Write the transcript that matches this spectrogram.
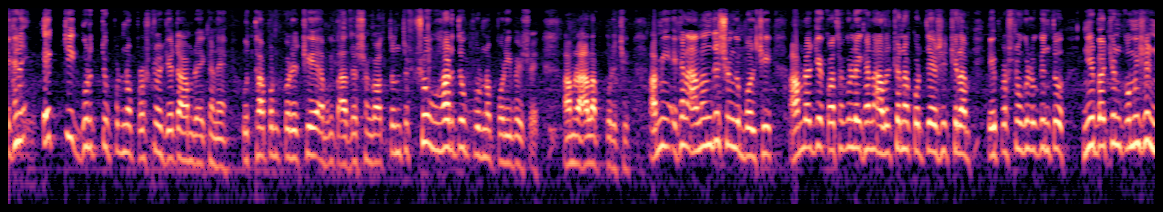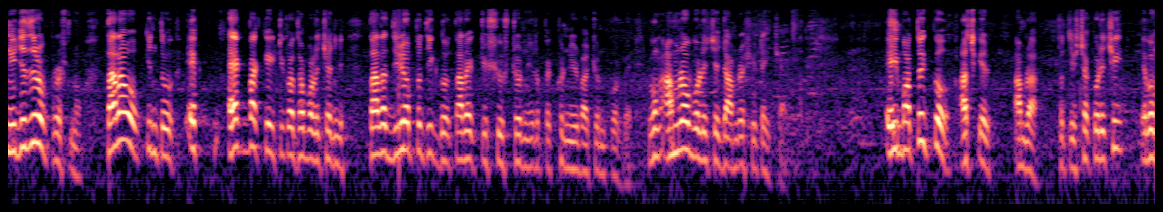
এখানে একটি গুরুত্বপূর্ণ প্রশ্ন যেটা আমরা এখানে উত্থাপন করেছি এবং তাদের সঙ্গে অত্যন্ত সৌহার্দ্যপূর্ণ পরিবেশে আমরা আলাপ করেছি। আমি এখানে আনন্দের সঙ্গে বলছি, আমরা যে কথাগুলো এখানে আলোচনা করতে এসেছিলাম, এই প্রশ্নগুলো কিন্তু নির্বাচন কমিশন নিজেদেরও প্রশ্ন। তারাও কিন্তু এক এক বাক্যে একটি কথা বলেছেন যে, তারা দৃঢ় প্রতিজ্ঞ, তারা একটি সুষ্ঠু নিরপেক্ষ নির্বাচন করবে। এবং আমরাও বলেছি যে আমরা সেটাই চাই। এই মতৈক্য আজকের আমরা প্রতিষ্ঠা করেছি এবং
